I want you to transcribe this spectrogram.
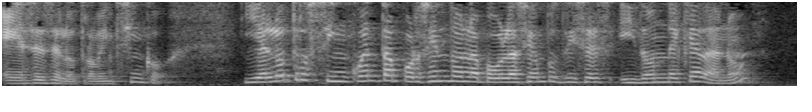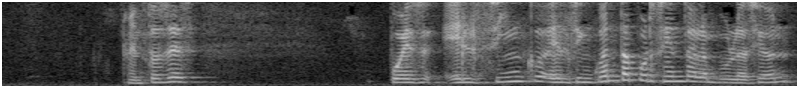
Ese es el otro 25. Y el otro 50% de la población, pues dices, ¿y dónde queda, no? Entonces, pues el, 5, el 50% de la población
